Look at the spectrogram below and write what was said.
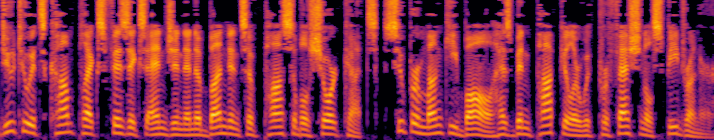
Due to its complex physics engine and abundance of possible shortcuts, Super Monkey Ball has been popular with professional speedrunner.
